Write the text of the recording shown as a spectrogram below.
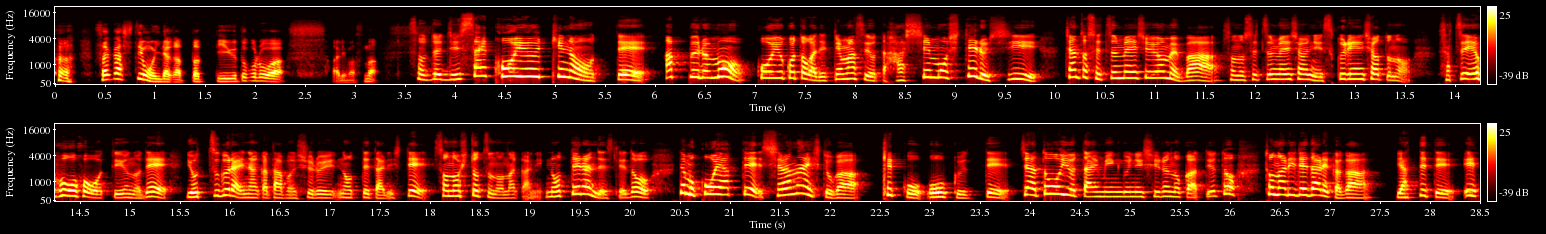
探してもいなかったっていうところはありますな。そうで、実際こういう機能って、アップルもこういうことができますよって発信もしてるし、ちゃんと説明書読めば、その説明書にスクリーンショットの撮影方法っていうので、4つぐらいなんか多分種類載ってたりして、その1つの中に載ってるんですけど、でもこうやって知らない人が結構多くって、じゃあどういうタイミングに知るのかっていうと、隣で誰かがやってて、え、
